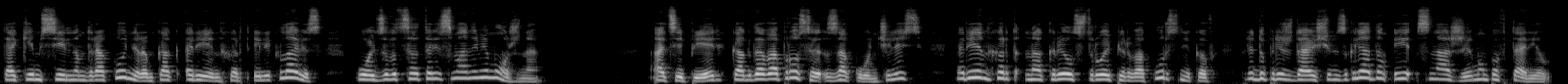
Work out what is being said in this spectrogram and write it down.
таким сильным драконером, как Рейнхард или Клавис, пользоваться талисманами можно. А теперь, когда вопросы закончились, Рейнхард накрыл строй первокурсников предупреждающим взглядом и с нажимом повторил.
